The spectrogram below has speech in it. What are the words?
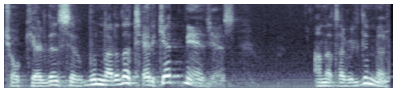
Çok yerden sebep. Bunları da terk etmeyeceğiz. Anlatabildim mi?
